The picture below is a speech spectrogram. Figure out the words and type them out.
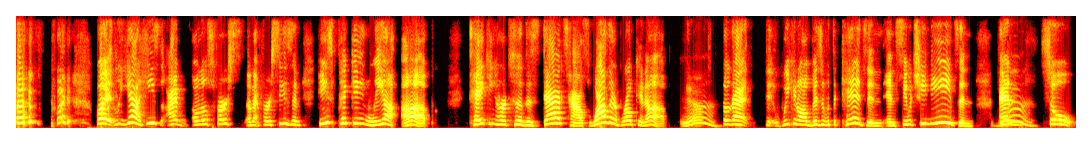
uh, but yeah, he's I on those first on that first season, he's picking Leah up, taking her to this dad's house while they're broken up, yeah, so that we can all visit with the kids and and see what she needs and Yeah. and so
